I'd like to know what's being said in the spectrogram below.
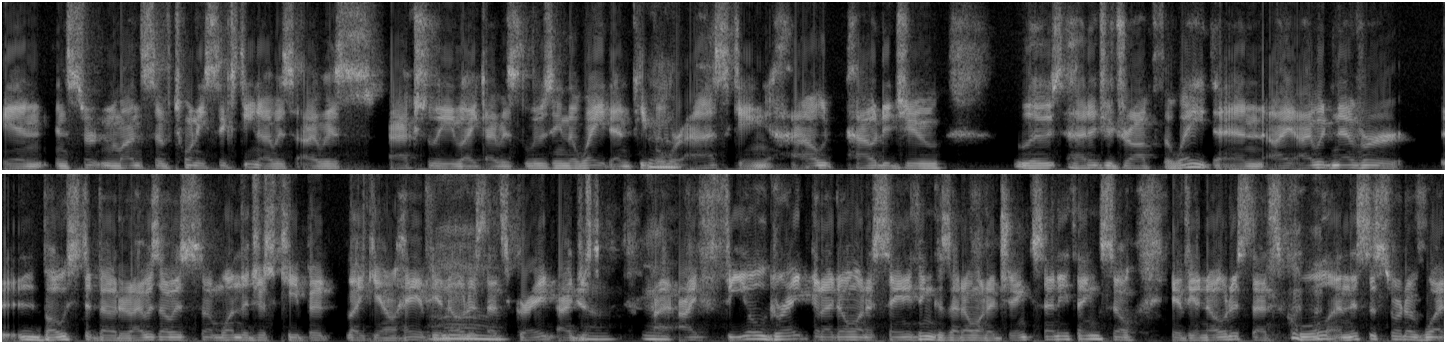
in in certain months of 2016 i was i was actually like i was losing the weight and people yeah. were asking how how did you lose how did you drop the weight and i i would never boast about it. I was always someone to just keep it like, you know, hey, if you notice, ah. that's great. I just, yeah, yeah. I, I, feel great, but I don't want to say anything because I don't want to jinx anything. So if you notice, that's cool. and this is sort of what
